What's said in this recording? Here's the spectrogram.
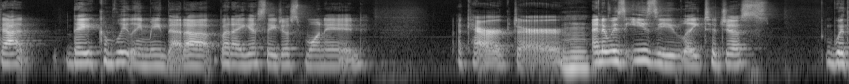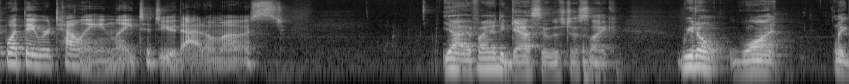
that they completely made that up, but I guess they just wanted a character. Mm-hmm. And it was easy like to just with what they were telling, like to do that almost. Yeah, if I had to guess, it was just like we don't want like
